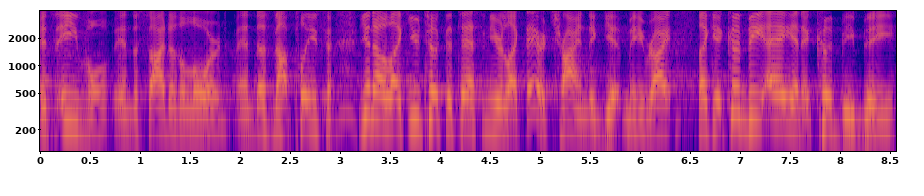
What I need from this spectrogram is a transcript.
It's evil in the sight of the Lord and does not please Him. You know, like you took the test and you're like, they're trying to get me, right? Like it could be A and it could be B.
